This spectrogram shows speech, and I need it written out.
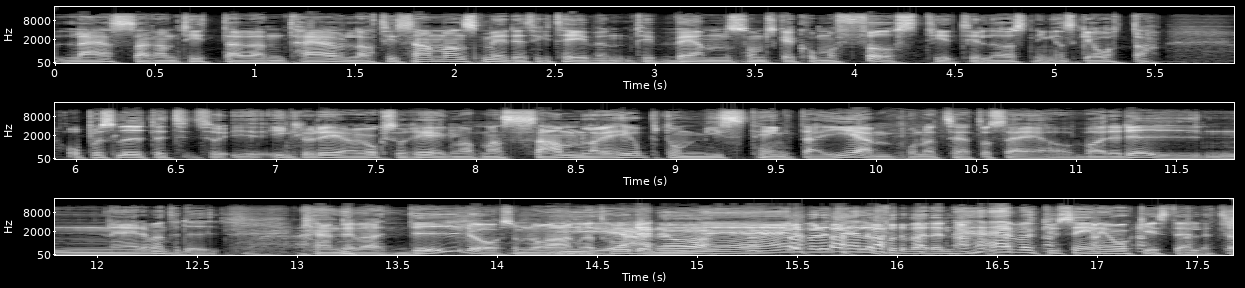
läsaren, tittaren tävlar tillsammans med detektiven till vem som ska komma först till, till lösningens gåta. Och på slutet så inkluderar också reglerna att man samlar ihop de misstänkta igen på något sätt och säger, var det du? Nej, det var inte du. Kan det vara du då som några andra Ja, trodde? det var- Nej, det var det inte heller, för det var den här var kusin Åke istället. Så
